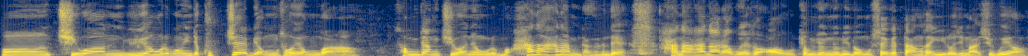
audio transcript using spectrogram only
어, 지원 유형으로 보면 이제 국제 명소형과 성장 지원형으로 뭐 하나 하나입니다. 그런데 하나 하나라고 해서 아우 경쟁률이 너무 세겠다 항상 이러지 마시고요.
